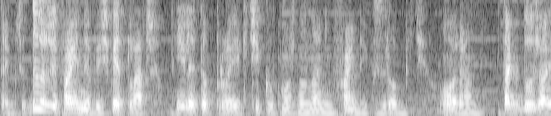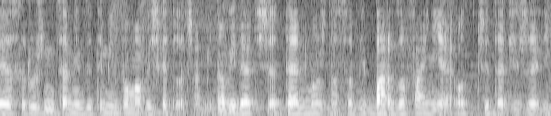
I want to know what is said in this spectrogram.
także duży, fajny wyświetlacz. Ile to projekcików można na nim fajnych zrobić? O rany. Tak duża jest różnica między tymi dwoma wyświetlaczami. No widać, że ten można sobie bardzo fajnie odczytać, jeżeli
